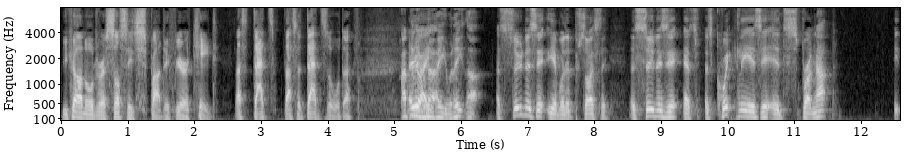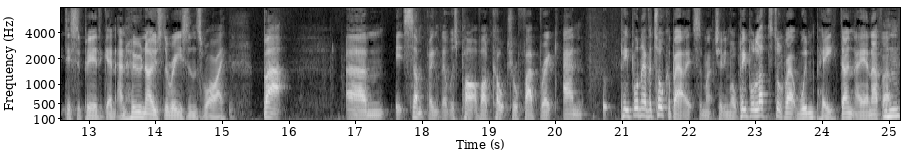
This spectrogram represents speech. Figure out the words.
You can't order a sausage spud if you're a kid. That's dad's. That's a dad's order. I don't Anyway. even know how you would eat that. As soon as it, yeah, well, precisely. As soon as it, as as quickly as it had sprung up, it disappeared again, and who knows the reasons why. But um, it's something that was part of our cultural fabric, and people never talk about it so much anymore. People love to talk about Wimpy, don't they? Another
